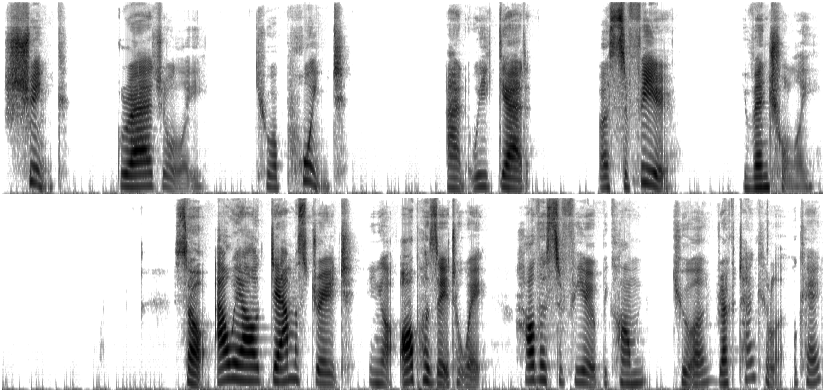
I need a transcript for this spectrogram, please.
shrink gradually to a point, and we get a sphere eventually. So I will demonstrate in an opposite way how the sphere become to a rectangular, okay?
